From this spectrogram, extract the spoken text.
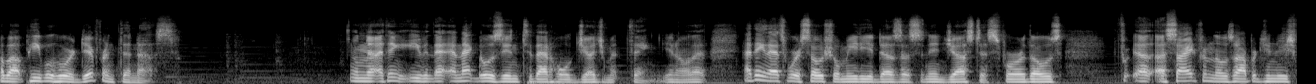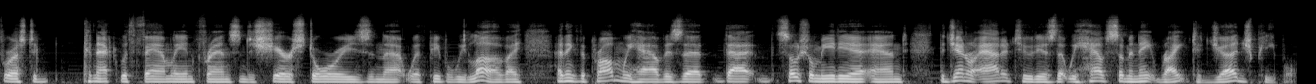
about people who are different than us. And I think even that, and that goes into that whole judgment thing. You know that I think that's where social media does us an injustice for those. For, uh, aside from those opportunities for us to connect with family and friends and to share stories and that with people we love. I, I think the problem we have is that that social media and the general attitude is that we have some innate right to judge people.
